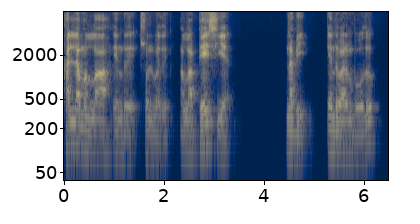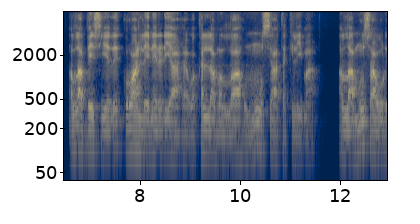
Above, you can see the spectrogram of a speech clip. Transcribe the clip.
கல்லம் அல்லாஹ் என்று சொல்வது அல்லாஹ் பேசிய நபி என்று வரும்போது அல்லாஹ் பேசியது குர்ஆனிலே நேரடியாக வக்கல்லம் அல்லாஹு மூசா தக்லீமா. அல்லாஹ் மூசாவோடு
